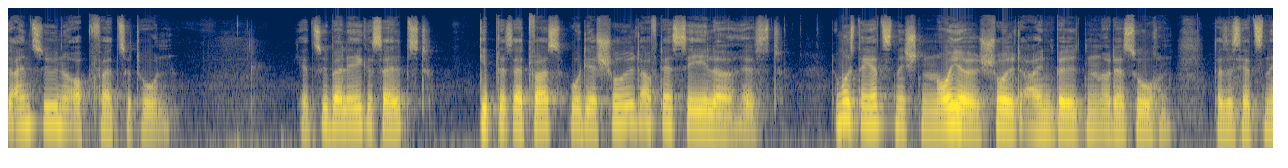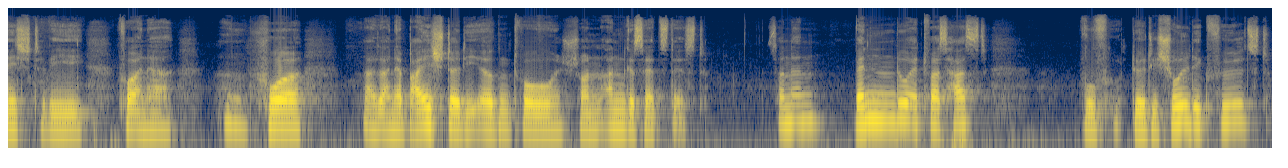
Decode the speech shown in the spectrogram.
ein Sühneopfer zu tun. Jetzt überlege selbst, gibt es etwas, wo dir Schuld auf der Seele ist? Du musst dir jetzt nicht neue Schuld einbilden oder suchen. Das ist jetzt nicht wie vor einer, vor also einer Beichte, die irgendwo schon angesetzt ist, sondern wenn du etwas hast, wo du dich schuldig fühlst,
